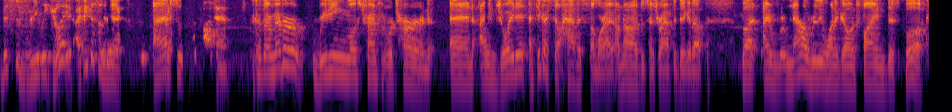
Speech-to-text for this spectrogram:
this is really good. I think this is it is. I actually content. because I remember reading Most Triumphant Return and I enjoyed it. I think I still have it somewhere. I, I'm not 100 percent sure. I have to dig it up, but I r- now really want to go and find this book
